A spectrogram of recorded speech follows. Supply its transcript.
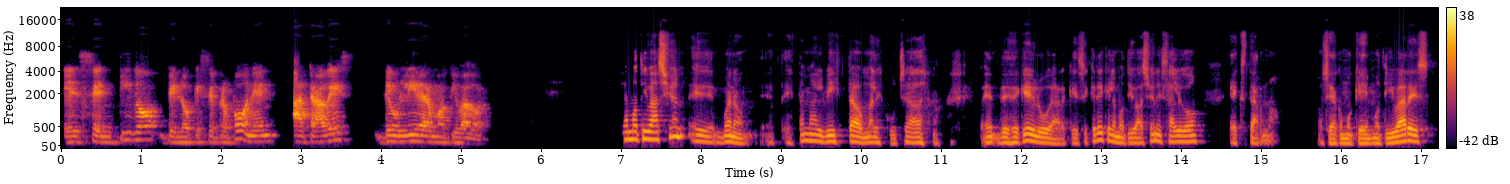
el sentido de lo que se proponen a través de un líder motivador. La motivación, bueno, está mal vista o mal escuchada. ¿Desde qué lugar? Que se cree que la motivación es algo externo. O sea, como que motivar es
